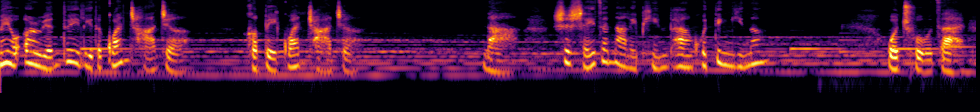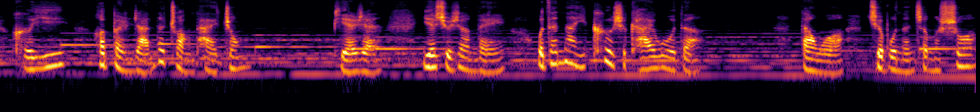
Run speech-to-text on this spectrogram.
没有二元对立的观察者和被观察者。那是谁在那里评判或定义呢？我处在合一和本然的状态中，别人也许认为我在那一刻是开悟的，但我却不能这么说。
